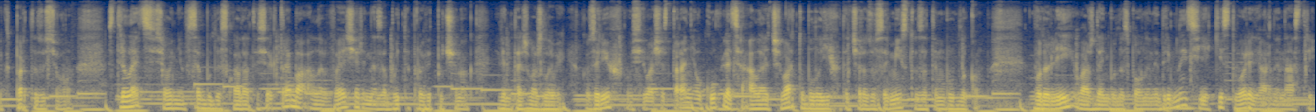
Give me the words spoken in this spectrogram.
експерти з усього. Стрілець сьогодні все буде складатися як треба, але ввечері не забудьте про відпочинок. Він теж важливий. Козиріг, усі ваші старання окупляться, але чи варто було їхати через усе місто за тим бубликом? Водолій, ваш день буде сповнений дрібниць, які створять гарний настрій.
